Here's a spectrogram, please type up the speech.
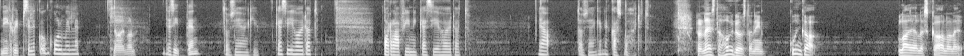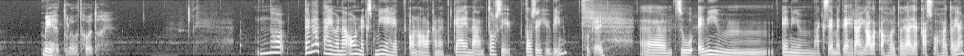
niin ripsille kuin kulmille. Aivan. Ja sitten tosiaankin käsihoidot, parafiinikäsihoidot ja tosiaankin ne kasvohoidot. No näistä hoidoista, niin kuinka laajalle skaalalle miehet tulevat hoitoihin? No tänä päivänä onneksi miehet on alkanut käymään tosi, tosi hyvin. Okei. Öö, Suu enim, enimmäkseen me tehdään jalkahoitoja ja kasvohoitoja.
